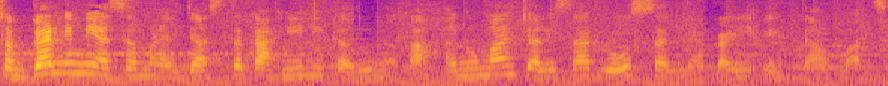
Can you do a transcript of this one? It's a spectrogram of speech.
सगळ्यांनी मी असं म्हणेल जास्त काहीही करू नका. हनुमान चालिसा रोज संध्याकाळी एकदा वाच.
